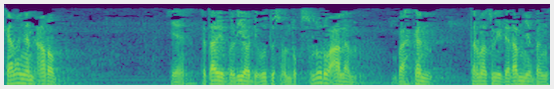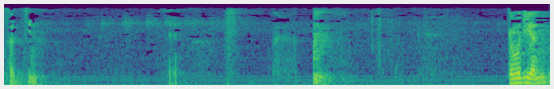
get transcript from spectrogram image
kalangan Arab ya tetapi beliau diutus untuk seluruh alam bahkan termasuk di dalamnya bangsa jin ya. kemudian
